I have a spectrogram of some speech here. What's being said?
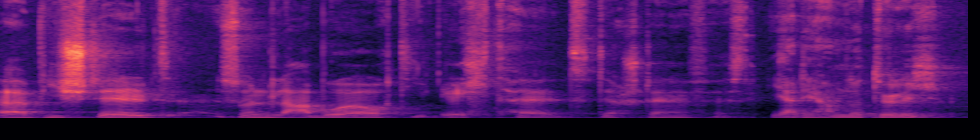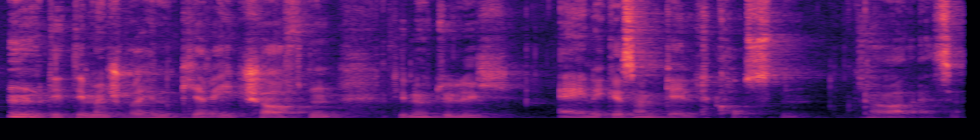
wie stellt so ein Labor auch die Echtheit der Steine fest? Ja, die haben natürlich die dementsprechenden Gerätschaften, die natürlich einiges an Geld kosten, klarerweise.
